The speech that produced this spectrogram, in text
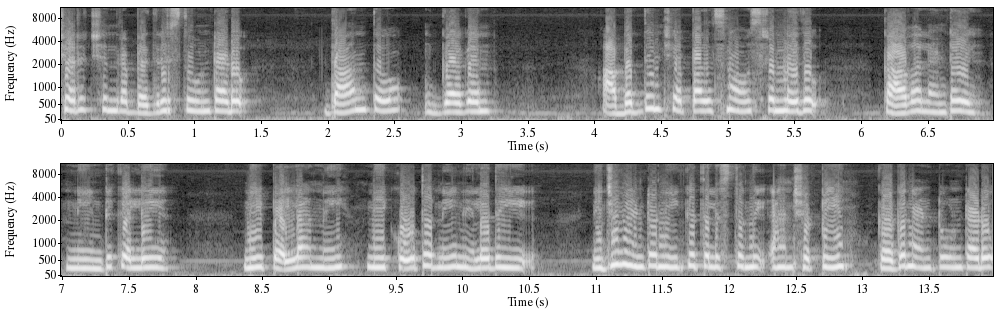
శరత్చంద్ర బెదిరిస్తూ ఉంటాడు. దాంతో గగన్ అబద్ధం చెప్పాల్సిన అవసరం లేదు. కావాలంటే నీ ఇంటికెళ్ళి నీ పెళ్ళాన్ని నీ కూతుర్ని నిలదీయి. నిజమేంటో నీకే తెలుస్తుంది అని చెప్పి గగన్ అంటూ ఉంటాడు.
